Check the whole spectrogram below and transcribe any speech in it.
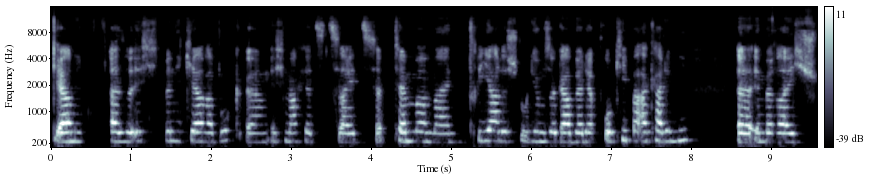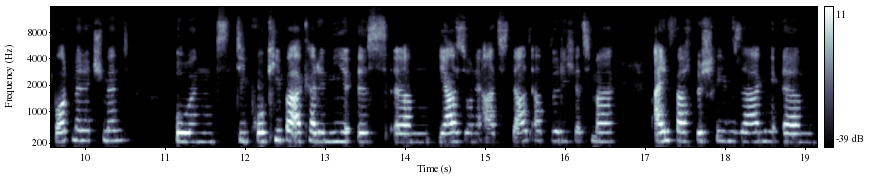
Gerne. Also ich bin die Chiara Buck. Ähm, ich mache jetzt seit September mein triales Studium sogar bei der ProKeeper Akademie äh, im Bereich Sportmanagement. Und die ProKeeper Akademie ist ähm, ja so eine Art Start-up, würde ich jetzt mal einfach beschrieben sagen, ähm,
